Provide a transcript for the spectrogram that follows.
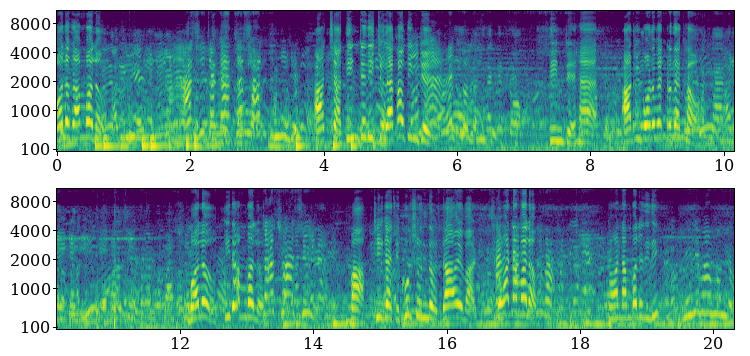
বলো দাম বলো। আশি টাকা আছে ষাট আচ্ছা তিনটে দিচ্ছ দেখাও তিনটে। তিনটে। তিনটে হ্যাঁ। আর ওই বড় ব্যাগটা দেখাও। বলো কি দাম বলো? বাহ ঠিক আছে খুব সুন্দর। দাও এবার। তোমার নাম বলো। তোমার নাম বলো দিদি। নীলিমা মন্ডল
